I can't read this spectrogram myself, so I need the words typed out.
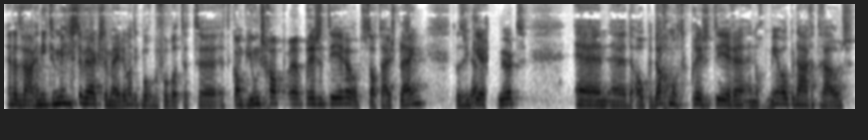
En dat waren niet de minste werkzaamheden, want ik mocht bijvoorbeeld het, het kampioenschap presenteren op het Stadhuisplein. Dat is een Ja. keer gebeurd. En de open dag mocht ik presenteren en nog meer open dagen trouwens.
